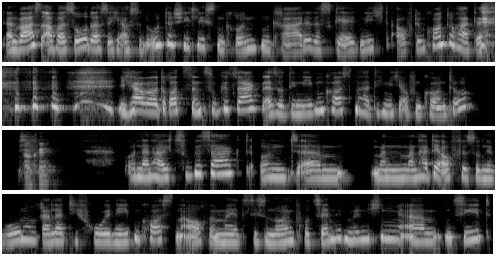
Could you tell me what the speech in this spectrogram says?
Dann war es aber so, dass ich aus den unterschiedlichsten Gründen gerade das Geld nicht auf dem Konto hatte. ich habe aber trotzdem zugesagt, also die Nebenkosten hatte ich nicht auf dem Konto. Okay. Und dann habe ich zugesagt und ähm, man, man hat ja auch für so eine Wohnung relativ hohe Nebenkosten, auch wenn man jetzt diese 9% in München ähm, sieht,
